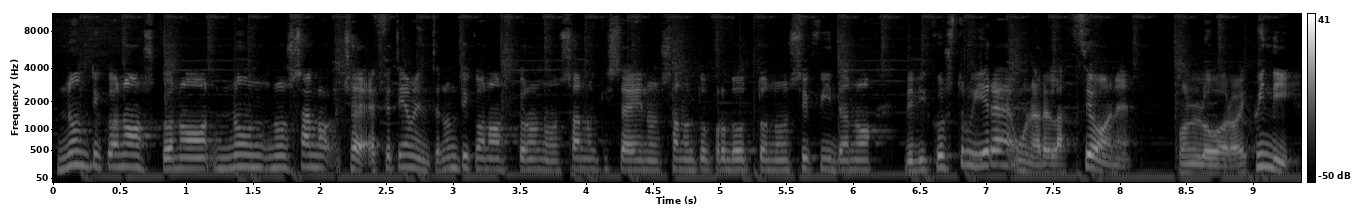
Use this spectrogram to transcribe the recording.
non ti conoscono, non, non, sanno, cioè effettivamente non ti conoscono, non sanno chi sei, non sanno il tuo prodotto, non si fidano, devi costruire una relazione con loro e quindi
